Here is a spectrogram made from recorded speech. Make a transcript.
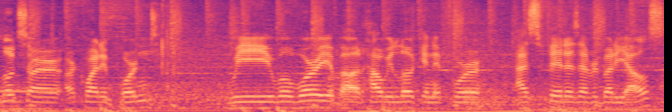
looks are, are quite important. We will worry about how we look and if we're as fit as everybody else.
